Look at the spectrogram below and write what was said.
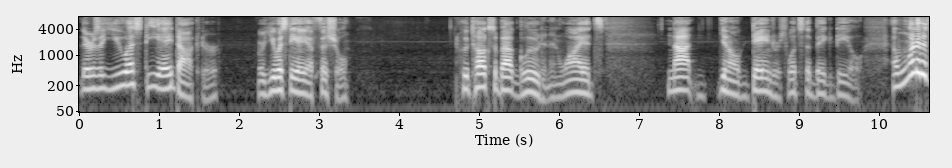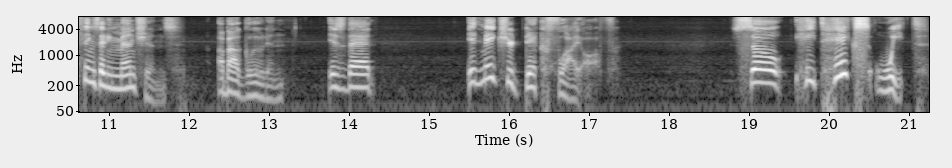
there's a USDA doctor or USDA official who talks about gluten and why it's not, you know, dangerous. What's the big deal? And one of the things that he mentions about gluten is that it makes your dick fly off. So he takes wheat.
